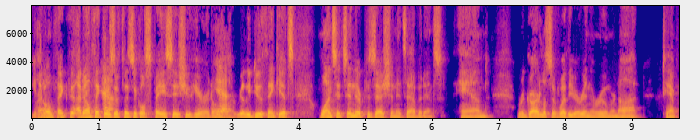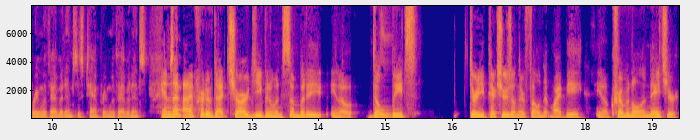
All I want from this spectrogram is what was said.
You know? I don't think that, I don't think yeah. there's a physical space issue here at all. Yeah. I really do think it's once it's in their possession, it's evidence, and regardless of whether you're in the room or not, tampering with evidence is tampering with evidence. And so, I've heard of that charge even when somebody you know deletes dirty pictures on their phone that might be you know criminal in nature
